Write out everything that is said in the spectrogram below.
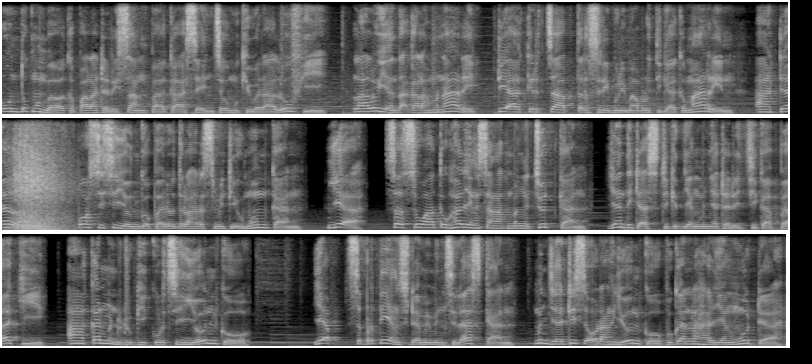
untuk membawa kepala dari sang baka Sencho Mugiwara Luffy Lalu yang tak kalah menarik, di akhir chapter 1053 kemarin adalah posisi Yonko baru telah resmi diumumkan. Ya, sesuatu hal yang sangat mengejutkan yang tidak sedikit yang menyadari jika Bagi akan menduduki kursi Yonko. Yap, seperti yang sudah Mimin jelaskan, menjadi seorang Yonko bukanlah hal yang mudah,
